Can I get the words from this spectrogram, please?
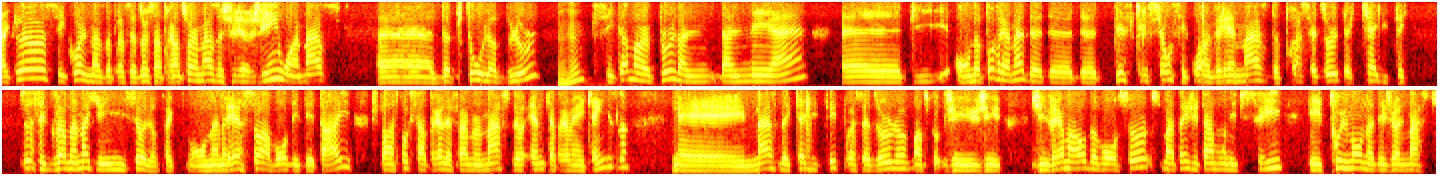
Fait que là, c'est quoi le masque de procédure? Ça prend-tu un masque de chirurgien ou un masque euh, d'hôpitaux là, bleu? Mhm. c'est comme un peu dans le, dans le néant. Euh, puis on n'a pas vraiment de, de, de description, c'est quoi un vrai masque de procédure de qualité. Ça, c'est le gouvernement qui a émis ça. Là. Fait on aimerait ça avoir des détails. Je pense pas que ça prenne le fameux masque là, N95, là, mais masque de qualité de procédure. Là. En tout cas, j'ai vraiment hâte de voir ça. Ce matin, j'étais à mon épicerie et tout le monde a déjà le masque.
